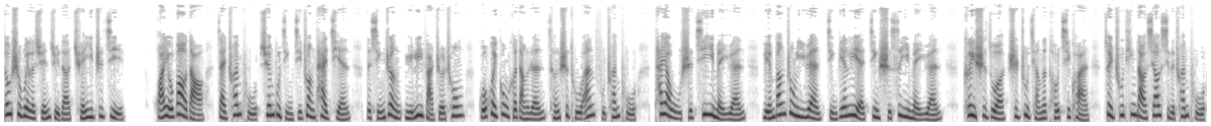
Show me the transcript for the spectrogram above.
都是为了选举的权宜之计。华邮报道，在川普宣布紧急状态前的行政与立法折冲，国会共和党人曾试图安抚川普，他要五十七亿美元，联邦众议院仅编列近十四亿美元，可以视作是筑墙的头期款。最初听到消息的川普，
